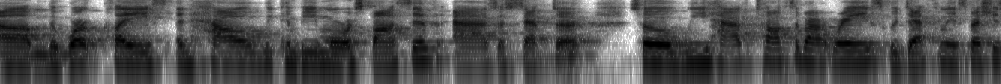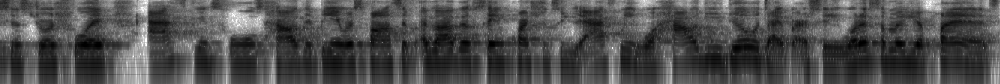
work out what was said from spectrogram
um, the workplace and how we can be more responsive as a sector. So we have talked about race. We definitely, especially since George Floyd, asking schools how they're being responsive. A lot of the same questions that you asked me, well, how do you deal with diversity? What are some of your plans?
